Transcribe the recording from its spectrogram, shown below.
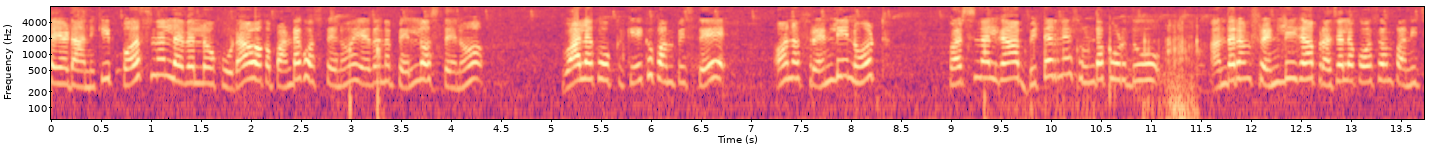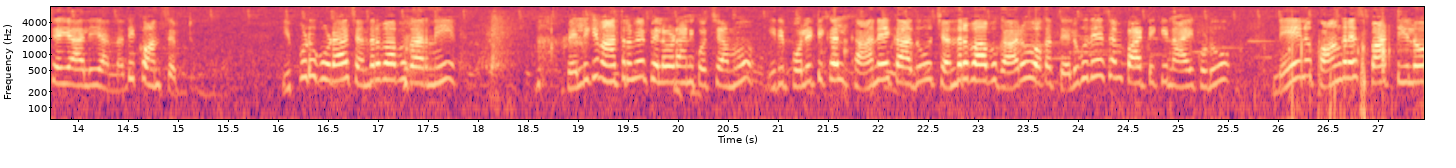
చేయడానికి పర్సనల్ లెవెల్లో కూడా ఒక పండగ వస్తేనో ఏదైనా పెళ్ళి వస్తేనో వాళ్ళకు ఒక కేక్ పంపిస్తే ఆన్ అ ఫ్రెండ్లీ నోట్ పర్సనల్గా బిటర్నెస్ ఉండకూడదు. అందరం ఫ్రెండ్లీగా ప్రజల కోసం పని చేయాలి అన్నది కాన్సెప్ట్. ఇప్పుడు కూడా చంద్రబాబు గారిని పెళ్ళికి మాత్రమే పిలవడానికి వచ్చాము. ఇది పొలిటికల్ కానే కాదు. చంద్రబాబు గారు ఒక తెలుగుదేశం పార్టీకి నాయకుడు. నేను కాంగ్రెస్ పార్టీలో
